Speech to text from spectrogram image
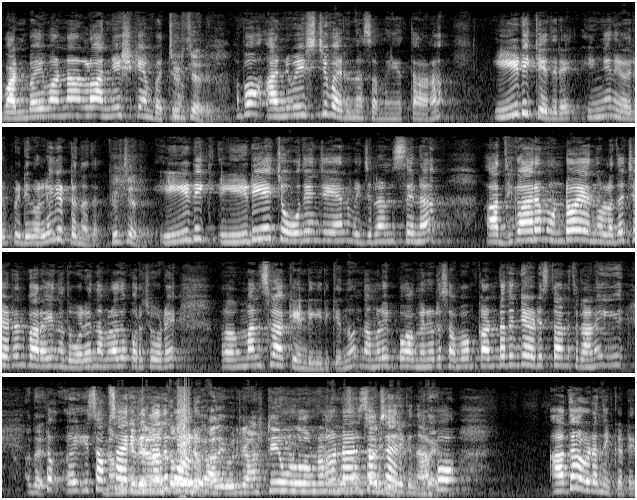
വൺ ബൈ വൺ ആണല്ലോ അന്വേഷിക്കാൻ പറ്റും അപ്പോൾ അന്വേഷിച്ച് വരുന്ന സമയത്താണ് ഇ ഡിക്കെതിരെ ഇങ്ങനെ ഒരു പിടിവള്ളി കിട്ടുന്നത്. ഇ ഡി ഇ ഡിയെ ചോദ്യം ചെയ്യാൻ വിജിലൻസിന് അധികാരമുണ്ടോ എന്നുള്ളത് ചേട്ടൻ പറയുന്നത് പോലെ നമ്മളത് കുറച്ചുകൂടെ മനസ്സിലാക്കേണ്ടിയിരിക്കുന്നു. നമ്മളിപ്പോൾ അങ്ങനെ ഒരു സംഭവം കണ്ടതിന്റെ അടിസ്ഥാനത്തിലാണ് ഈ ഈ സംസാരിക്കുന്നത് പോലും. സംസാരിക്കുന്നത്. അപ്പോൾ അതവിടെ നിൽക്കട്ടെ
